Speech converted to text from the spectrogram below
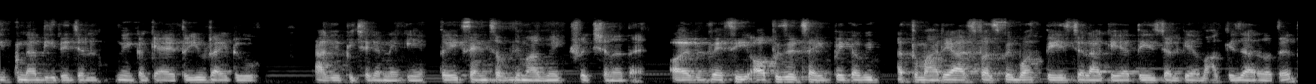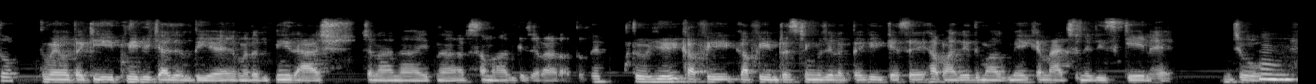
इतना धीरे चलने का क्या है तो यू ट्राई टू आगे पीछे करने की तो एक सेंस ऑफ़ दिमाग में एक फ्रिक्शन होता है और वैसी ऑपोजिट साइड पे कभी तुम्हारे आसपास कोई बहुत तेज चला के या तेज चल के भाग के जा रहा होता है तो तुम्हें होता है कि इतनी भी क्या जल्दी है मतलब इतनी रैश चलाना इतना संभाल के चला रहा तो फिर तो ये काफ़ी काफ़ी इंटरेस्टिंग मुझे लगता है कि कैसे हमारे दिमाग में एक इमेजिनरी स्केल है जो हम्म।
